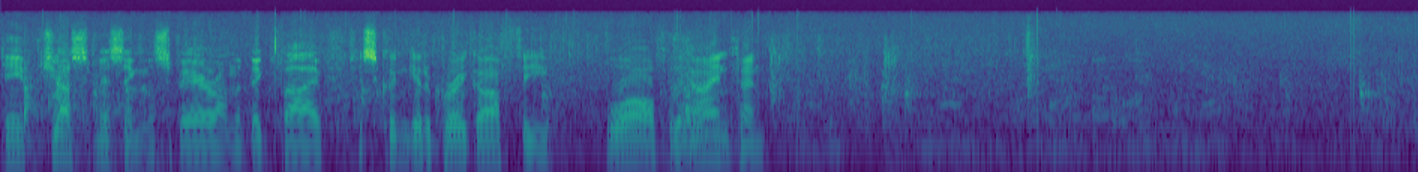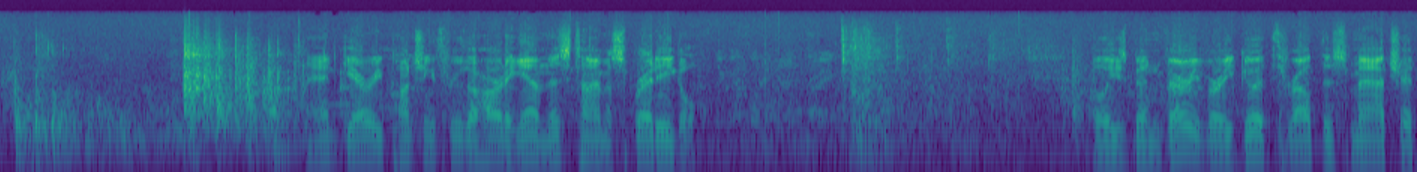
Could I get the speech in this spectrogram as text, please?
Dave just missing the spare on the big five. Just couldn't get a break off the wall for the nine pin. And Gary punching through the heart again, this time a spread eagle. Well, he's been very, very good throughout this match at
